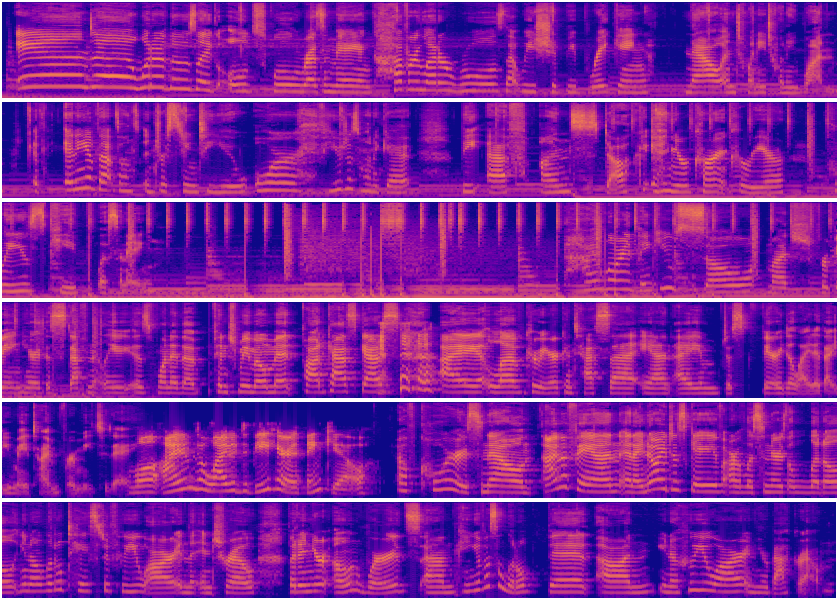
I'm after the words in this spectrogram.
and uh, what are those like old school resume and cover letter rules that we should be breaking now in 2021. If any of that sounds interesting to you, or if you just want to get the F unstuck in your current career, please keep listening. Lauren, thank you so much for being here. This definitely is one of the pinch me moment podcast guests. I love Career Contessa, and I am just very delighted that you made time for me today. Well, I am delighted to be here. Thank you. Of course. Now, I'm a fan, and I know I just gave our listeners a little, you know, a little taste of who you are in the intro. But in your own words, um, can you give us a little bit on, you know, who you are and your background?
